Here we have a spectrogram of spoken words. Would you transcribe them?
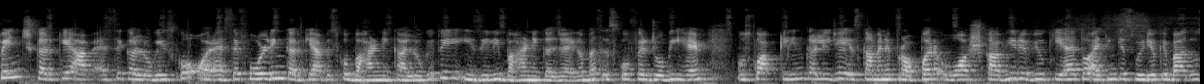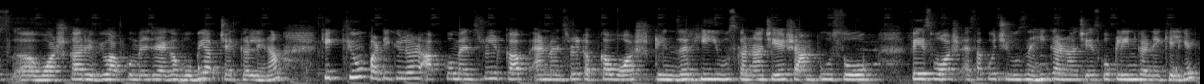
पिंच करके आप ऐसे कर लोगे इसको और ऐसे फोल्डिंग करके आप इसको बाहर निकाल लोगे तो ये इजीली बाहर निकल जाएगा। बस इसको फिर जो भी है, उसको आप क्लीन कर लीजिए। इसका मैंने प्रॉपर वॉश का भी रिव्यू किया है तो आई थिंक इस वीडियो के बाद उस वॉश का रिव्यू आपको मिल जाएगा। वो भी आप चेक कर लेना कि क्यों पर्टिकुलर आपको menstrual cup and menstrual cup का वॉश क्लिनजर ही यूज़ करना चाहिए। शैम्पू सोप फेस वॉश ऐसा कुछ यूज़ नहीं करना चाहिए इसको क्लीन करने के लिए।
